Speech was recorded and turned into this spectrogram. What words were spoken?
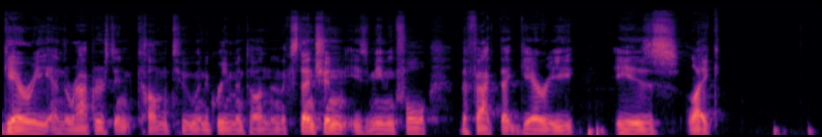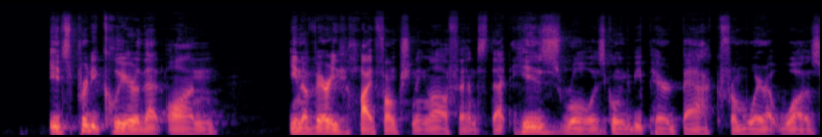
Gary and the Raptors didn't come to an agreement on an extension is meaningful. The fact that Gary is like, it's pretty clear that on in a very high functioning offense that his role is going to be pared back from where it was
